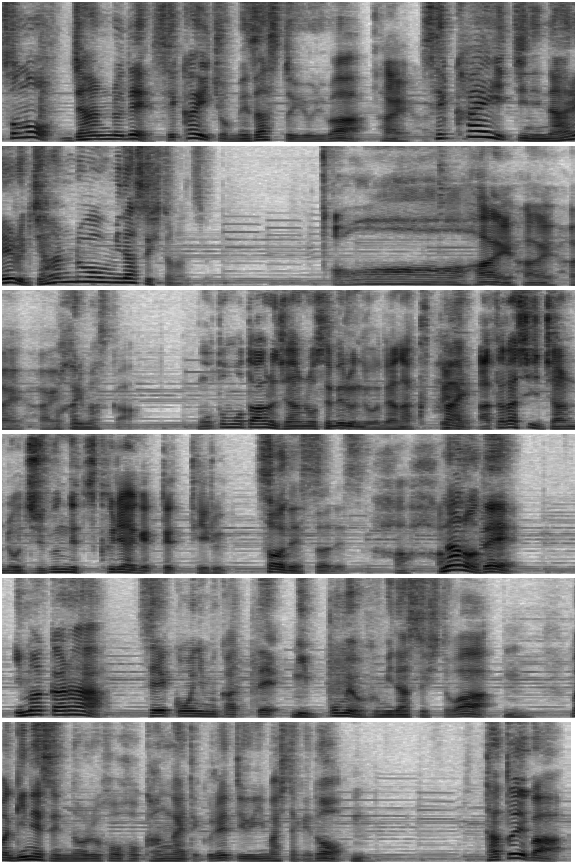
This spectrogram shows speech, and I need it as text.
そのジャンルで世界一を目指すというよりは、はいはい。世界一になれるジャンルを生み出す人なんですよ。ああ、はいはいはいはいわ。かりますか？もともとあるジャンルを攻めるのではなくて、はい新しいジャンルを自分で作り上げてっている。そうです、そうです。はは。なの、で、今から成功に向かってうん一歩目を踏み出す人は、うん。まあ、ギネスに乗る方法を考えてくれって言いましたけど、うん例えば、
